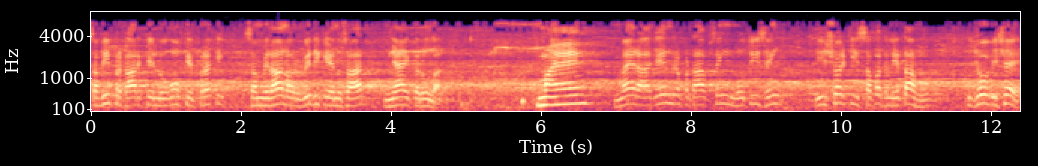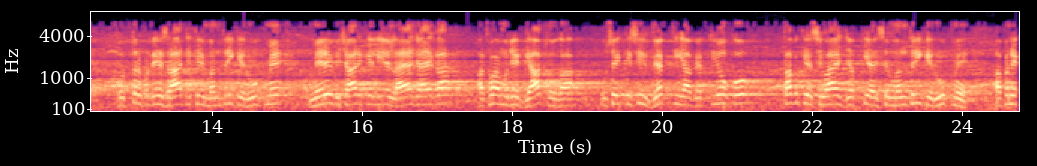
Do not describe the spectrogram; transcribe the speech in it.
सभी प्रकार के लोगों के प्रति संविधान और विधि के अनुसार न्याय करूँगा। मैं मैं राजेंद्र प्रताप सिंह मोती सिंह ईश्वर की शपथ लेता हूँ कि जो विषय उत्तर प्रदेश राज्य के मंत्री के रूप में मेरे विचार के लिए लाया जाएगा अथवा मुझे ज्ञात होगा उसे किसी व्यक्ति या व्यक्तियों को तब के सिवाय जबकि ऐसे मंत्री के रूप में अपने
